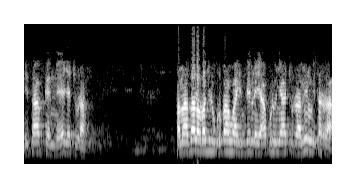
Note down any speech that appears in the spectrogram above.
isaaf kenne jechuudha. فما زال الرجل قرباه وإن دمنا يأكل نياتشرا منه إسرا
